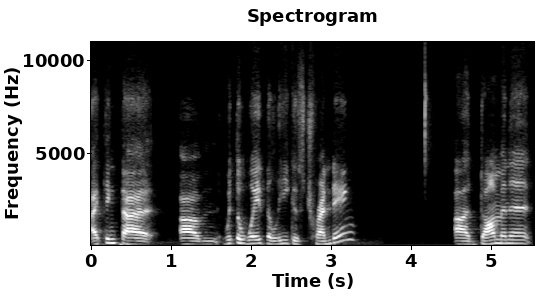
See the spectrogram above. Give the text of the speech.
I think that um, with the way the league is trending, uh, dominant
